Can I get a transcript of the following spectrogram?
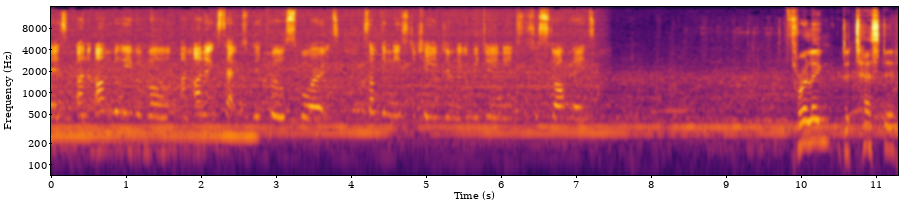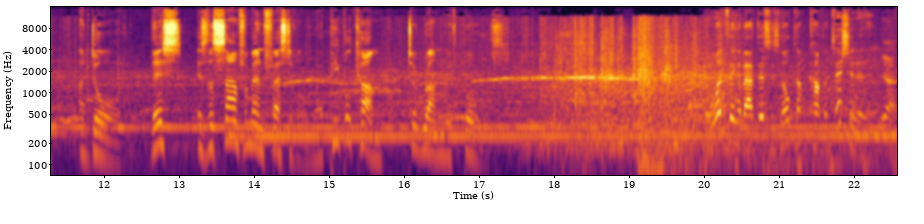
It's an unbelievable and unacceptably cruel sport. Something needs to change and we, do need to stop it. Thrilling, detested, adored. This is the Saint Fermin Festival, where people come to run with bulls. The one thing about this is no com- competition in it. Yeah.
